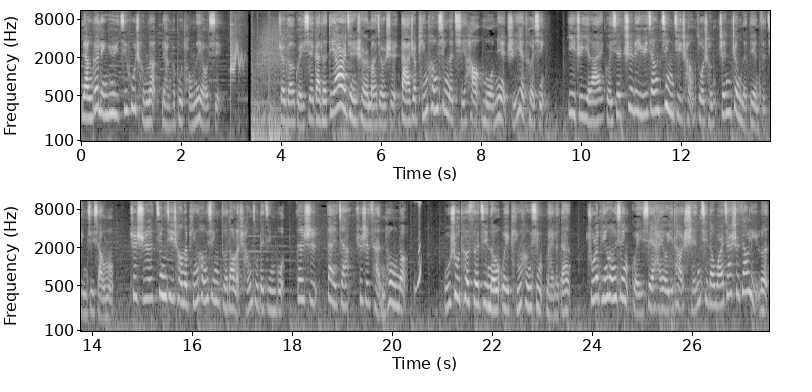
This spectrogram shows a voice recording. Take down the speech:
两个领域几乎成了两个不同的游戏。这个鬼蟹干的第二件事嘛，就是打着平衡性的旗号抹灭职业特性。一直以来，鬼蟹致力于将竞技场做成真正的电子竞技项目，确实竞技场的平衡性得到了长足的进步，但是代价却是惨痛的。无数特色技能为平衡性买了单。除了平衡性，鬼蟹还有一套神奇的玩家社交理论。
